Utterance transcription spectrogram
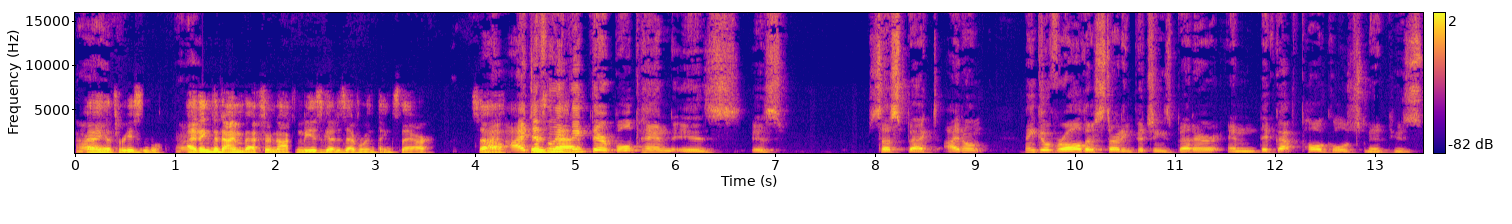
I think that's reasonable. Right. I think the Diamondbacks are not going to be as good as everyone thinks they are. So I, I definitely think their bullpen is is suspect. I don't I think overall their starting pitching is better, and they've got Paul Goldschmidt, who's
